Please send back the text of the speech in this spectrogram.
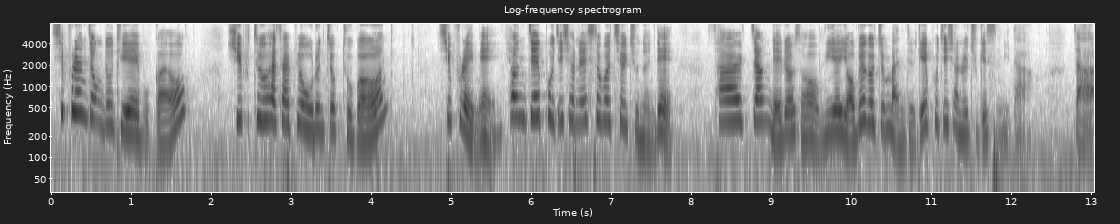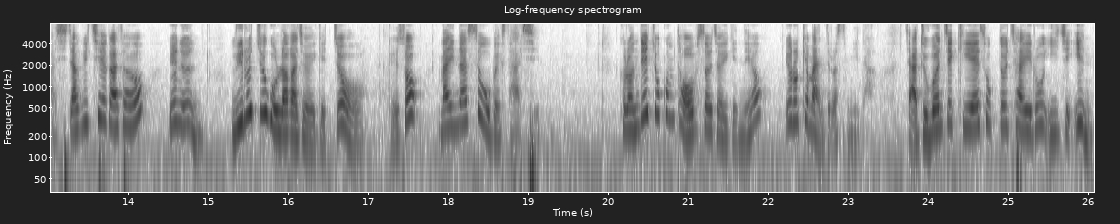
10프레임 정도 뒤에 해볼까요? Shift 화살표 오른쪽 두번 10프레임에 현재 포지션에 스톱워치를 주는데 살짝 내려서 위에 여백을 좀 만들게 포지션을 주겠습니다. 자 시작 위치에 가서요. 얘는 위로 쭉 올라가줘야겠죠. 그래서 마이너스 540 그런데 조금 더 없어져야겠네요. 이렇게 만들었습니다. 자, 두 번째 키의 속도 차이로 이지인.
